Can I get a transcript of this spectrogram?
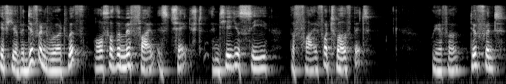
If you have a different word width, also the MIF file is changed. And here you see the file for 12-bit. We have a different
